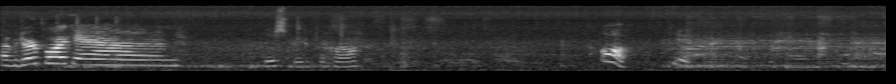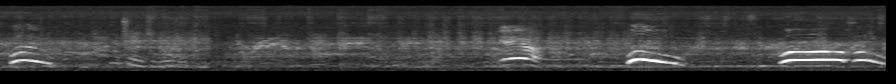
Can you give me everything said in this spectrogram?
I have a dirt bike and this beautiful car. Oh, yeah. Woo! I'm. Yeah. Woo! Woo-hoo!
